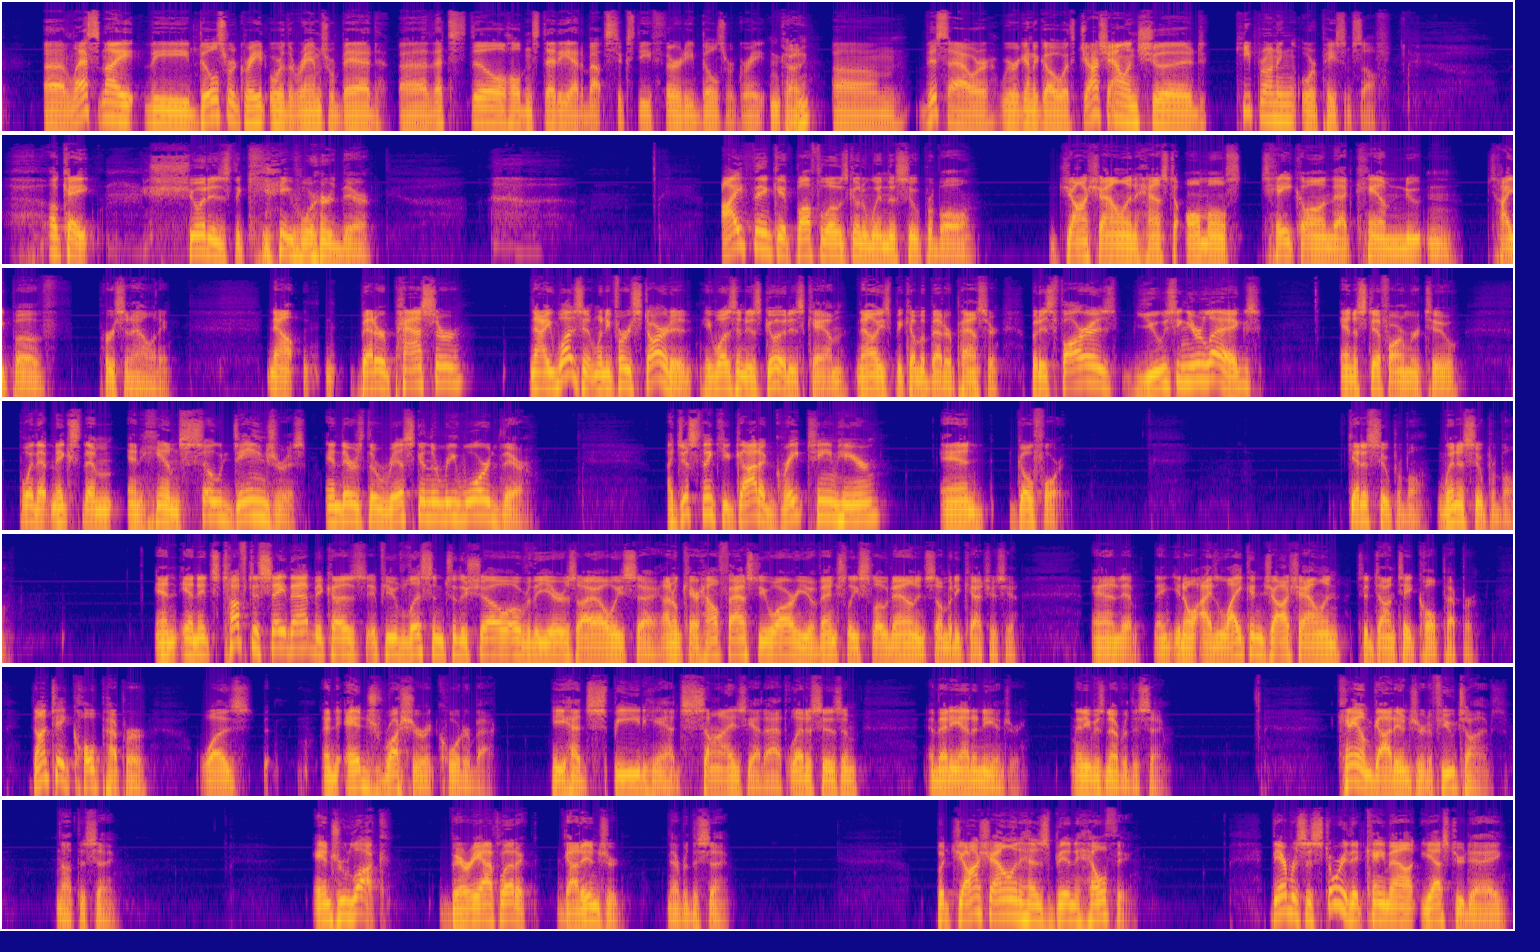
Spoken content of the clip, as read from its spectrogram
Uh, last night, the Bills were great or the Rams were bad. Uh, that's still holding steady at about 60 30. Bills were great. Okay. Um, this hour, we were going to go with Josh Allen should keep running or pace himself. Okay. Should is the key word there. I think if Buffalo is going to win the Super Bowl, Josh Allen has to almost take on that Cam Newton type of personality. Now, better passer. Now, he wasn't when he first started, he wasn't as good as Cam. Now he's become a better passer. But as far as using your legs and a stiff arm or two, boy, that makes them and him so dangerous. And there's the risk and the reward there. I just think you got a great team here, and Go for it. Get a Super Bowl. Win a Super Bowl. And and it's tough to say that because if you've listened to the show over the years, I always say, I don't care how fast you are, you eventually slow down and somebody catches you. And, uh, and you know, I liken Josh Allen to Daunte Culpepper. Daunte Culpepper was an edge rusher at quarterback. He had speed, he had size, he had athleticism and then he had a knee injury, and he was never the same. Cam got injured a few times, not the same. Andrew Luck, very athletic, got injured, never the same. But Josh Allen has been healthy. There was a story that came out yesterday,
